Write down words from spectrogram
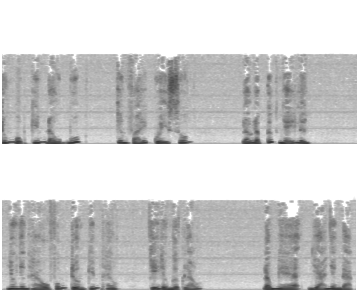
trúng một kiếm đầu buốt chân phải quỵ xuống. Lão lập tức nhảy lên. Du nhân hào phóng trường kiếm theo chỉ vào ngực lão. Lão nghe giả nhân đạt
